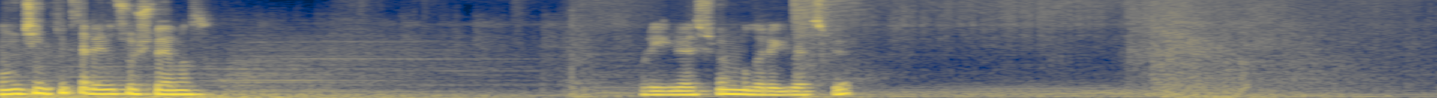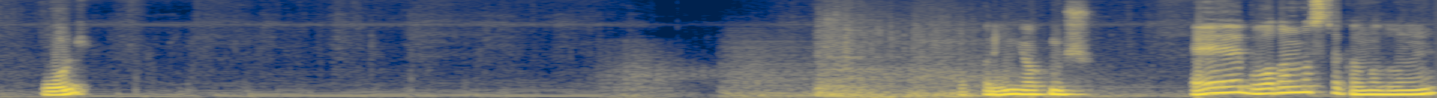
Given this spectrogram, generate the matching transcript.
Onun için kimse beni suçlayamaz. Bu regresyon bu da regresyon. Oy. Opening yokmuş. Ee bu adam nasıl takılmadı bunu ya?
